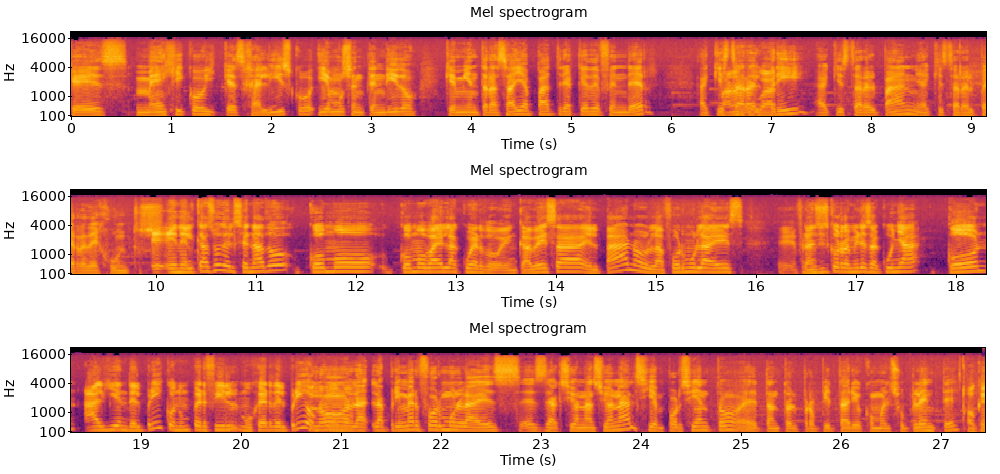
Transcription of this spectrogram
que es México y que es Jalisco y hemos entendido que mientras haya patria que defender, aquí estará el PRI, aquí estará el PAN y aquí estará el PRD juntos. E, en el caso del Senado, ¿cómo, cómo va el acuerdo? ¿Encabeza el PAN o la fórmula es eh, Francisco Ramírez Acuña con alguien del PRI, con un perfil mujer del PRI? ¿o no, la, la primera fórmula es, es de Acción Nacional, 100%, eh, tanto el propietario como el suplente. Ok.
